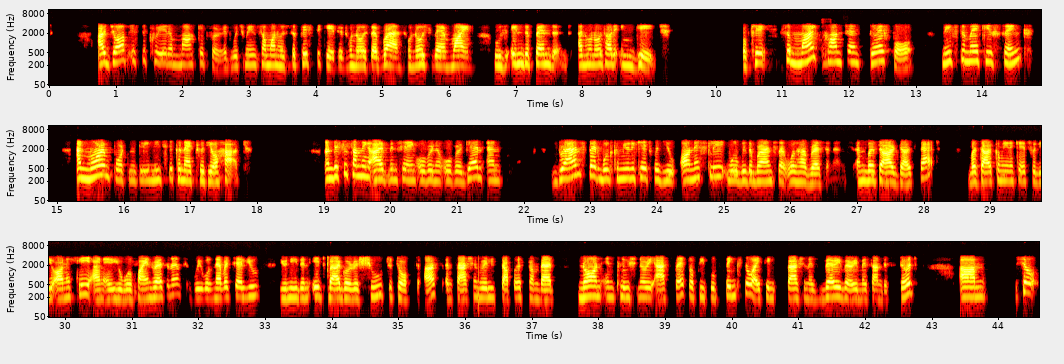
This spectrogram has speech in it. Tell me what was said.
Our job is to create a market for it, which means someone who's sophisticated, who knows their brands, who knows their mind, who's independent, and who knows how to engage. Okay, so my content, therefore, needs to make you think, and more importantly, needs to connect with your heart. And this is something I've been saying over and over again. And brands that will communicate with you honestly will be the brands that will have resonance. And Bazaar does that. Bazaar communicates with you honestly and you will find resonance. We will never tell you you need an it bag or a shoe to talk to us. And fashion really suffers from that non inclusionary aspect, or people think so. I think fashion is very, very misunderstood. Um, so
